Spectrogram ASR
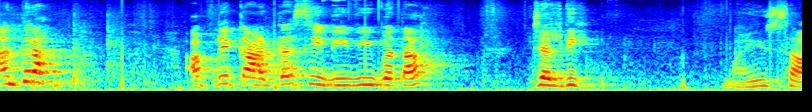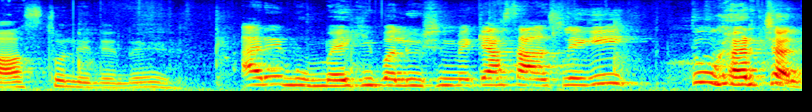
अंतरा अपने कार्ड का सीवीवी बता। जल्दी। भाई सांस तो लेने दे। अरे मुंबई की पोल्यूशन में क्या सांस लेगी? तू घर चल।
